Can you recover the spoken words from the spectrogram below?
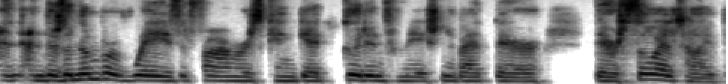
and, and there's a number of ways that farmers can get good information about their their soil type.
